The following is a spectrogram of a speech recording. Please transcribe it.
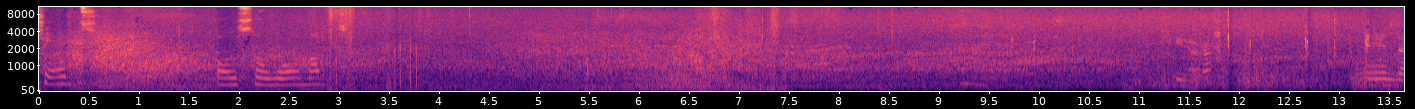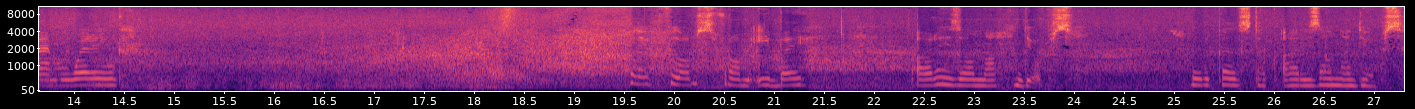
shorts, also Walmart. And I'm wearing from eBay Arizona dupes. American Arizona dupes.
